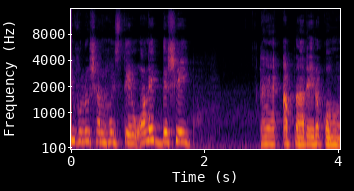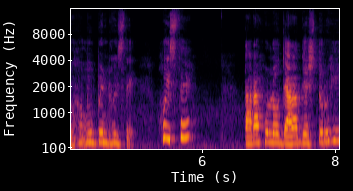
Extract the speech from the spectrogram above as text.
রিভলিউশন হয়েছে অনেক দেশেই আপনার এরকম মুভমেন্ট হয়েছে হয়েছে তারা হলো যারা দেশদ্রোহী,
